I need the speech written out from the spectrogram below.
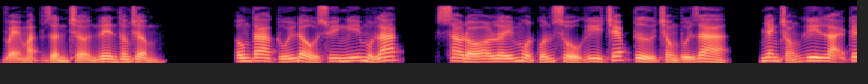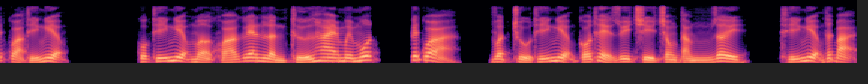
vẻ mặt dần trở nên thâm trầm. Ông ta cúi đầu suy nghĩ một lát, sau đó lấy một cuốn sổ ghi chép từ trong túi ra, nhanh chóng ghi lại kết quả thí nghiệm. Cuộc thí nghiệm mở khóa gen lần thứ 21, kết quả, vật chủ thí nghiệm có thể duy trì trong 8 giây, thí nghiệm thất bại.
